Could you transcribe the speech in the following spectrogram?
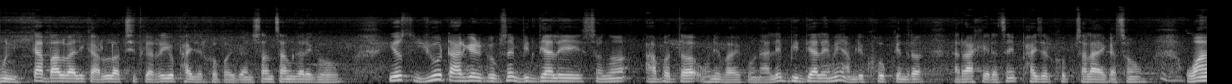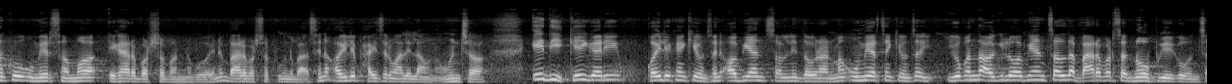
मुनिका बालबालिकाहरू लक्षित गरेर यो फाइजर खोप अभियान सञ्चालन गरेको हो। यो यो टार्गेट ग्रुप चाहिँ विद्यालयसँग आबद्ध हुने भएको हुनाले विद्यालयमै हामीले खोप केन्द्र राखेर चाहिँ फाइजर खोप चलाएका छौँ। उहाँको उमेरसम्म एघार वर्ष भन्नुभयो होइन बाह्र वर्ष पुग्नु भएको छैन। अहिले फाइजर उहाँले लाउनुहुन्छ। यदि केही गरी कहिलेकाहीँ के हुन्छ भने अभियान चल्ने दौरानमा उमेर चाहिँ के हुन्छ? योभन्दा अघिल्लो अभियान चल्दा बाह्र वर्ष नपुगेको हुन्छ।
